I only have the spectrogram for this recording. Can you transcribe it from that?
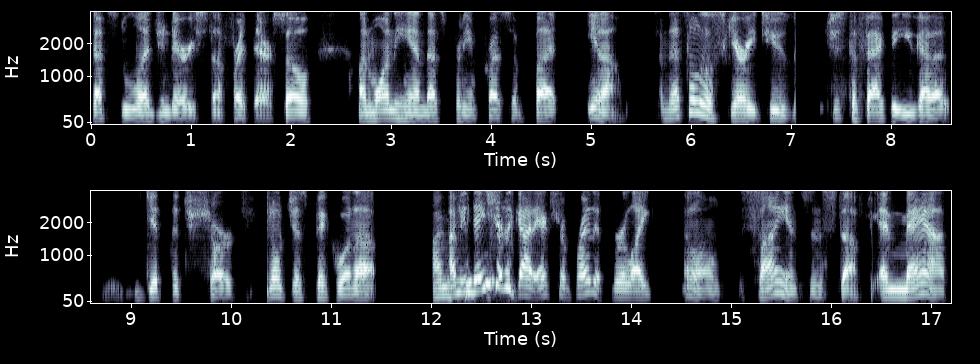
that's legendary stuff right there. So, on one hand, that's pretty impressive, but you know, that's a little scary too. Just the fact that you got to get the shark, you don't just pick one up. I'm I mean, they should have got extra credit for like, I don't know, science and stuff and math.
